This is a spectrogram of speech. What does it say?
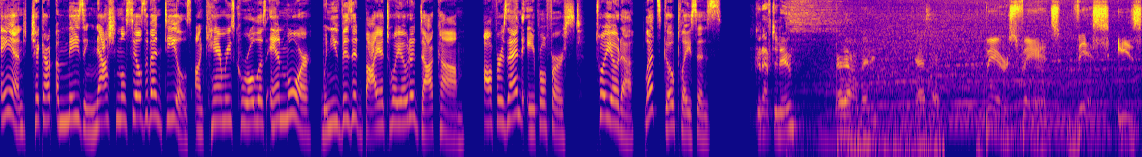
and check out amazing national sales event deals on Camrys, Corollas, and more when you visit buyatoyota.com. Offers end April 1st. Toyota, let's go places. Good afternoon. Right on, baby. Yes, sir. Bears fans, this is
